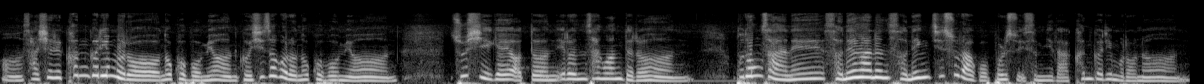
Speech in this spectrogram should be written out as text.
어, 사실 큰 그림으로 놓고 보면 거시적으로 놓고 보면 주식의 어떤 이런 상황들은 부동산에 선행하는 선행지수라고 볼 수 있습니다. 큰 그림으로는.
